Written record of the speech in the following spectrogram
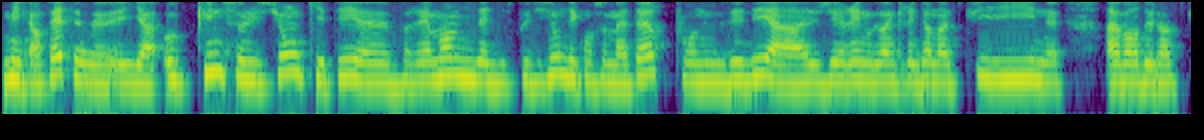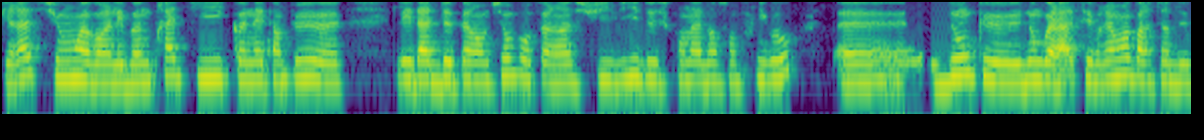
mais qu'en fait, euh, il n'y a aucune solution qui était euh, vraiment mise à disposition des consommateurs pour nous aider à gérer nos ingrédients dans notre cuisine, avoir de l'inspiration, avoir les bonnes pratiques, connaître un peu euh, les dates de péremption pour faire un suivi de ce qu'on a dans son frigo. donc, donc voilà, c'est vraiment à partir de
